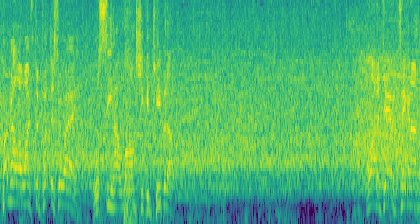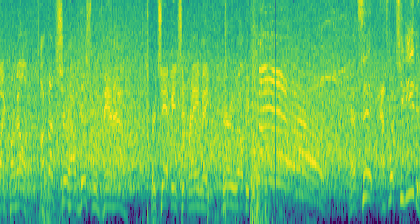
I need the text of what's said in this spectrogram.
Carmella wants to put this away. we'll see how long she can keep it up. A lot of damage taken on by Carmella. I'm not sure how this will pan out. Her championship reign may very well be... That's it. That's what she needed.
